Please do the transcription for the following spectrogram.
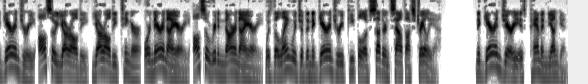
Ngarrindjeri also Yaraldi, Yaraldi Tingar, or Narrinyeri also written Narrinyeri was the language of the Ngarrindjeri people of southern South Australia. Ngarrindjeri is Pama-Nyungan.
